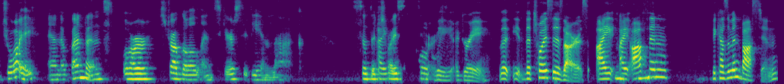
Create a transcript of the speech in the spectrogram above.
joy and abundance or struggle and scarcity and lack. So the choice I totally agree. The the choice is ours. I mm-hmm. I often because I'm in Boston,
